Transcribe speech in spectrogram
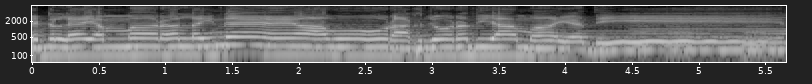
એટલે અમર લઈને આવો, રાખજો રદિયામાં યદીર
